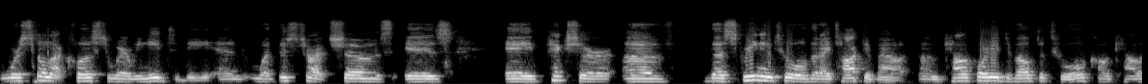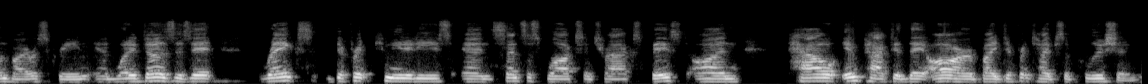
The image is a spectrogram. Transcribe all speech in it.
we're still not close to where we need to be. And what this chart shows is a picture of the screening tool that I talked about. Um, California developed a tool called CalEnviro Screen, and what it does is it ranks different communities and census blocks and tracts based on how impacted they are by different types of pollution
